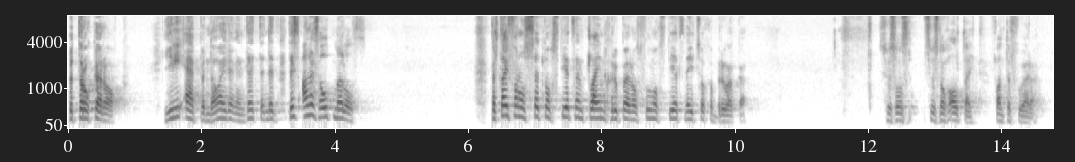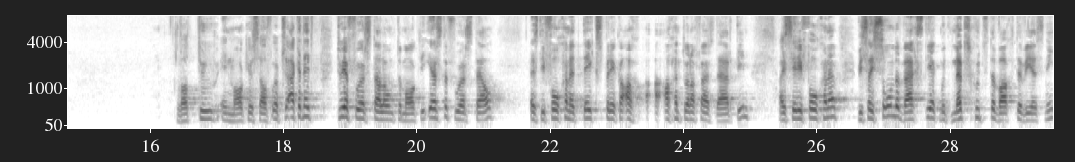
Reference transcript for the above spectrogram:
betrokke raak. Hierdie app en daai ding en dit en dit, dis alles hulpmiddels. Party van ons sit nog steeds in klein groepe en ons voel nog steeds net so gebroken. Soos ons soos nog altyd van tevore. Laat toe en maak jouself oop. So ek het net twee voorstelle om te maak. Die eerste voorstel is die volgende teks Spreuke 28 vers 13. Hy sê die volgende: Wie sy sonde wegsteek, moet niks goeds te wag te wees nie.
